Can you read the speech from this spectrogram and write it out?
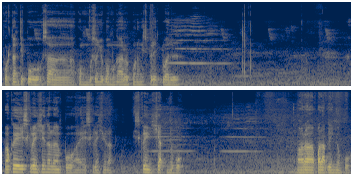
importante po sa kung gusto niyo po mag-aral po ng spiritual. Paki-screenshot na lang po, ay screenshot, screenshot niyo po. Para palakihin niyo po.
